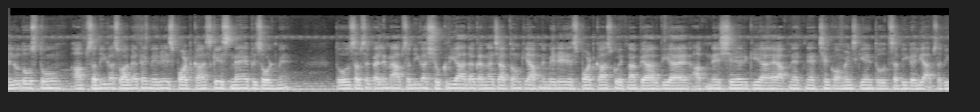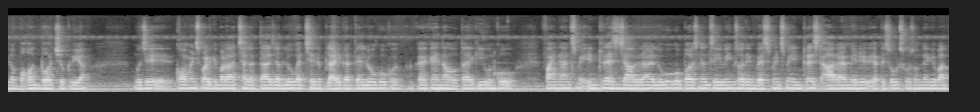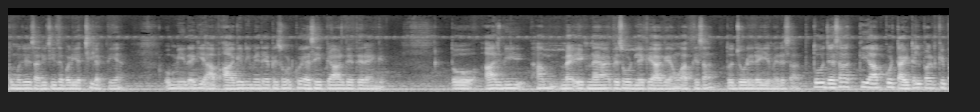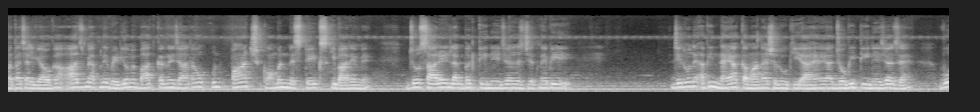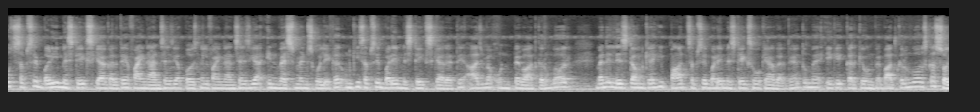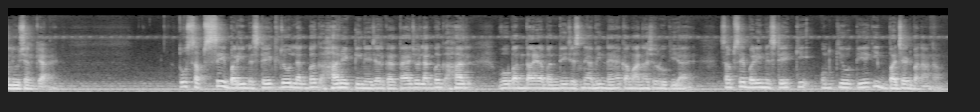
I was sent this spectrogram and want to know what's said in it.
Hello दोस्तों, आप सभी का स्वागत है मेरे इस पॉडकास्ट के इस नए एपिसोड में। तो सबसे पहले मैं आप सभी का शुक्रिया अदा करना चाहता हूँ कि आपने मेरे इस पॉडकास्ट को इतना प्यार दिया है, आपने शेयर किया है, आपने इतने अच्छे कमेंट्स किए हैं तो सभी के लिए आप सभी का बहुत बहुत शुक्रिया। मुझे कमेंट्स पढ़ के बड़ा अच्छा लगता है जब लोग अच्छे रिप्लाई करते हैं, लोगों को, कहना होता है कि उनको फाइनेंस में इंटरेस्ट जाग रहा है, लोगों को पर्सनल सेविंग्स और इन्वेस्टमेंट्स में इंटरेस्ट आ रहा है, मेरे एपिसोड्स को सुनने के बाद तो मुझे सारी चीज़ें बड़ी अच्छी लगती हैं। उम्मीद है कि आप आगे भी मेरे एपिसोड को ऐसे ही प्यार देते रहेंगे। तो आज भी हम, मैं एक नया एपिसोड लेके आ गया हूँ आपके साथ तो जुड़े रहिए मेरे साथ। तो जैसा कि आपको टाइटल पढ़ के पता चल गया होगा, आज मैं अपने वीडियो में बात करने जा रहा हूँ उन पाँच कॉमन मिस्टेक्स के बारे में, जो सारे लगभग टीनेजर्स जितने भी जिन्होंने अभी नया कमाना शुरू किया है या जो भी टीनेजर्स हैं, वो सबसे बड़ी मिस्टेक्स क्या करते हैं? फाइनेंसेस या पर्सनल फाइनेंसेस या इन्वेस्टमेंट्स को लेकर उनकी सबसे बड़े मिस्टेक्स क्या रहते हैं? आज मैं उन पे बात करूँगा और मैंने लिस्ट डाउन किया कि पाँच सबसे बड़े मिस्टेक्स वो क्या करते हैं तो मैं एक एक करके उन पे बात करूँगा और उसका सॉल्यूशन क्या है। तो सबसे बड़ी मिस्टेक जो लगभग हर एक टीनेजर करता है, जो लगभग हर वो बंदा या बंदी जिसने अभी नया कमाना शुरू किया है सबसे बड़ी मिस्टेक की उनकी होती है कि बजट बनाना।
